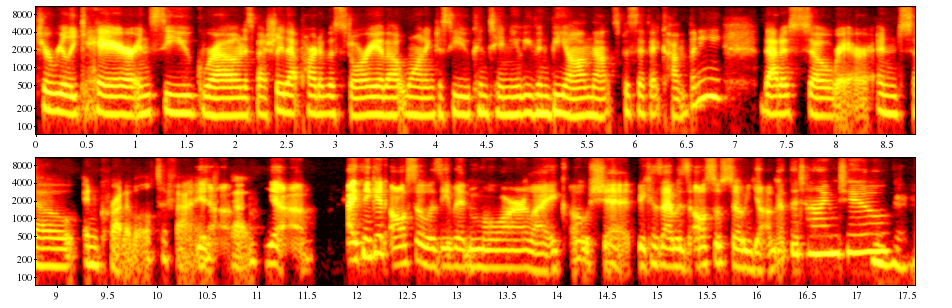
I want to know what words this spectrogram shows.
to really care and see you grow and especially that part of the story about wanting to see you continue even beyond that specific company that is so rare and so incredible to find yeah so. yeah I think it also was even more like, oh shit, because I was also so young at the time too. Mm-hmm.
